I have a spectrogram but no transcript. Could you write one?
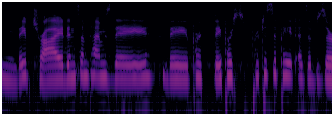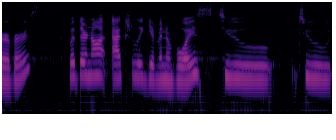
mm, they've tried, and sometimes they, they, they par participate as observers, but they're not actually given a voice to, to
